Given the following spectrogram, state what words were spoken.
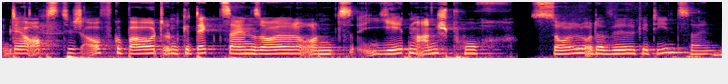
der Obsttisch aufgebaut und gedeckt sein soll und jedem Anspruch soll oder will gedient sein.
